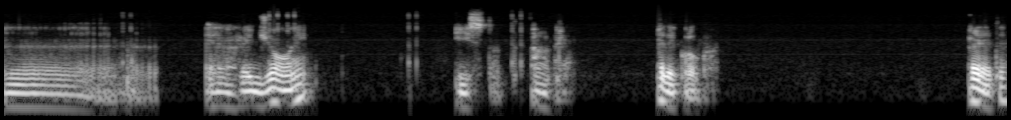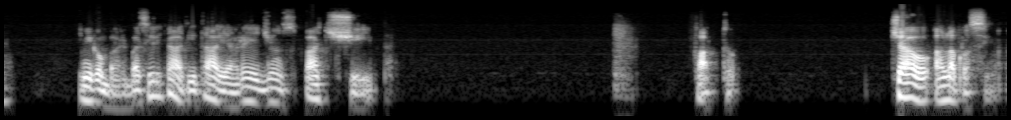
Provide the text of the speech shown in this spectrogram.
eh, regioni. Istat apri. Ed eccolo qua. Vedete? E mi compare Basilicata, Italia, Regions, Patch Shape fatto. Ciao alla prossima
